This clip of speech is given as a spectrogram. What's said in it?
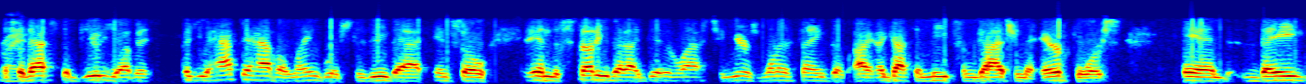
Right. So that's the beauty of it. But you have to have a language to do that. And so in the study that I did in the last two years, one of the things that I, I got to meet some guys from the Air Force, and they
